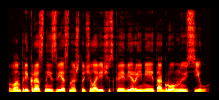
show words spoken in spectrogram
Вам прекрасно известно, что человеческая вера имеет огромную силу.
